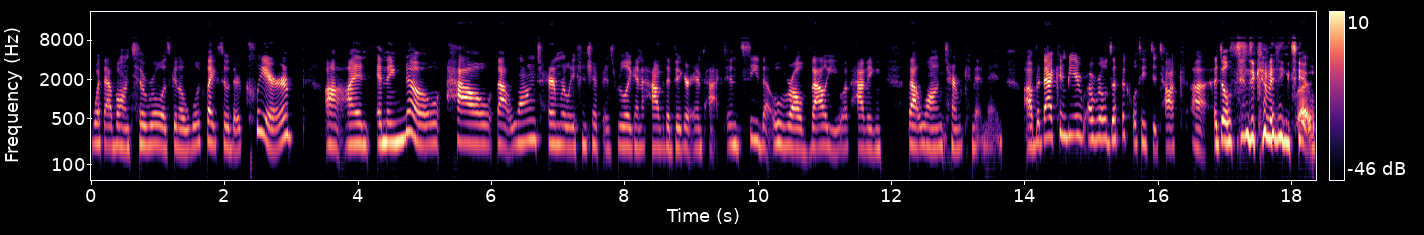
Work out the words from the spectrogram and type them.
what that volunteer role is going to look like, so they're clear. Uh, and and they know how that long-term relationship is really going to have the bigger impact and see the overall value of having that long-term commitment uh, but that can be a, a, real difficulty to talk uh, adults into committing to right,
